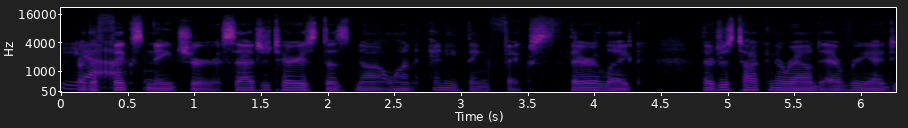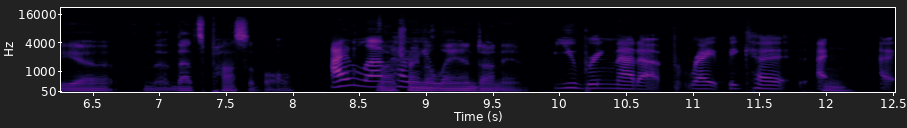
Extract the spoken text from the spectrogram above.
yeah. Or the fixed nature. Sagittarius does not want anything fixed. They're like, they're just talking around every idea that's possible, I love not how trying you to land on it. you bring that up, right? Because I, Mm. I,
